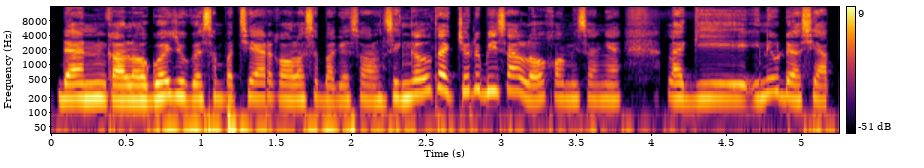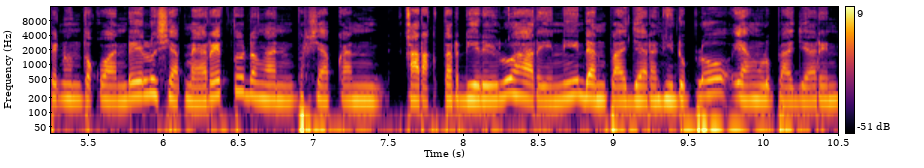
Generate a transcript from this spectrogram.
dan kalau gue juga sempet share kalau sebagai seorang single tuh actually bisa loh kalau misalnya lagi ini udah siapin untuk one day lu siap merit tuh dengan persiapkan karakter diri lu hari ini dan pelajaran hidup lo yang lu pelajarin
